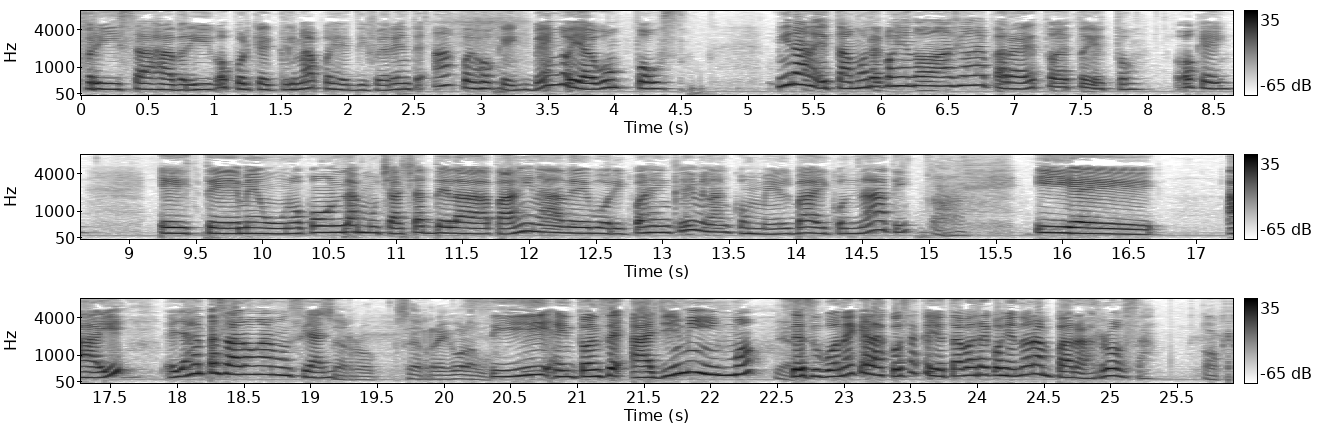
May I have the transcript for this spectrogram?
frisas, abrigos, porque el clima pues es diferente. Ah, pues ok, vengo y hago un post. Mira, estamos recogiendo donaciones para esto, esto y esto. Ok. Este, me uno con las muchachas de la página de Boricuas en Cleveland, con Melba y con Nati. Ajá. Y eh, ahí, ellas empezaron a anunciar. Se, ro- se regó la voz. Sí, entonces allí mismo Yeah. se supone que las cosas que yo estaba recogiendo eran para Rosa, Ok.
